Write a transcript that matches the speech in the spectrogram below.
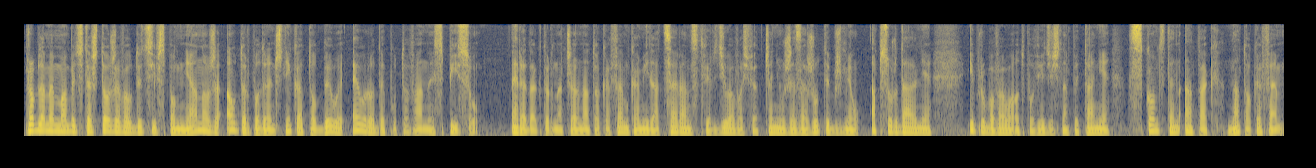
Problemem ma być też to, że w audycji wspomniano, że autor podręcznika to były eurodeputowany z PiSu. Redaktor naczelna TOK FM Kamila Ceran stwierdziła w oświadczeniu, że zarzuty brzmią absurdalnie i próbowała odpowiedzieć na pytanie, skąd ten atak na TOK FM.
